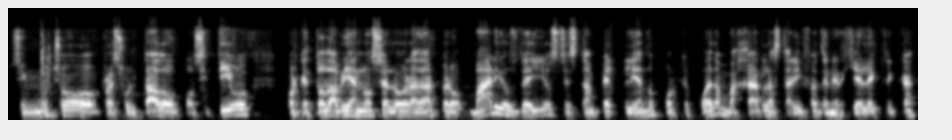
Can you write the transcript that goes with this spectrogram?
sin mucho resultado positivo, porque todavía no se logra dar, pero varios de ellos se están peleando porque puedan bajar las tarifas de energía eléctrica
